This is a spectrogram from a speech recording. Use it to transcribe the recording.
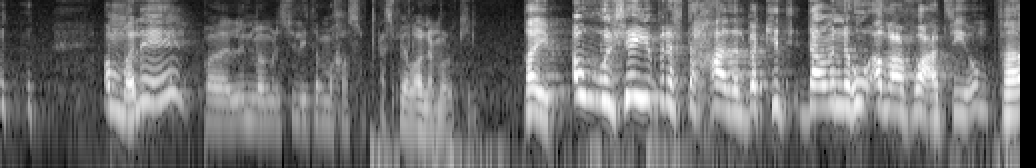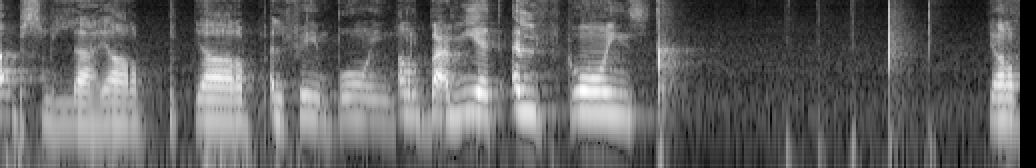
أما ليه؟ قال الإنما مرسل لي تم خصم. حسبي الله ونعم الوكيل. طيب أول شيء بنفتح هذا ال package. دام إنه هو أضعف واحد فيهم. فبسم الله يا رب. يا رب 2000 point 400 ألف coins يا رب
